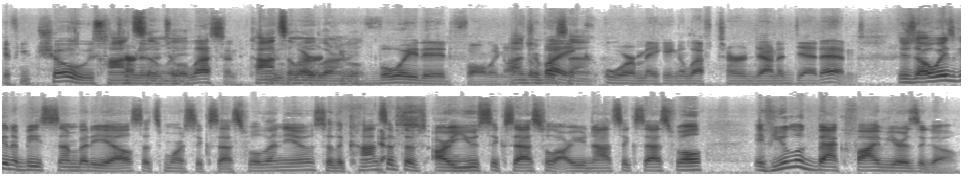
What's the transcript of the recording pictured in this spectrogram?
if you chose to turn it into a lesson, Constantly you learned. You avoided falling off the bike or making a left turn down a dead end. There's always going to be somebody else that's more successful than you. So the concept Yes. of are you successful, are you not successful? If you look back five years ago,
